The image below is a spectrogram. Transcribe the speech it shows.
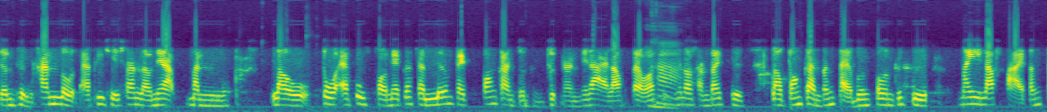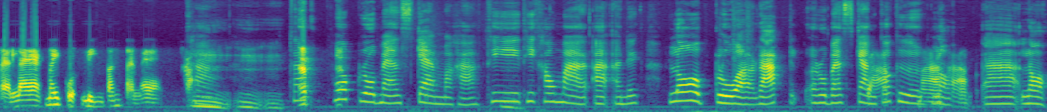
จนถึงขั้นโหลดแอปพลิเคชันแล้วเนี่ย มัน เราตัวแอปพลิเคชันเนี่ยก็จะเริ่มไปป้องกันจนถึงจุดนั้นไม่ได้แล้ว แต่ว่าค่ะสิ่งที่เราทำได้คือ เราป้องกันตั้งแต่เบื้องต้นก็คือ ไม่รับสายตั้งแต่แรก ไม่กดลิงก์ตั้งแต่แรกค่ะค่ะอืมอืมอืมถ้าแอปพวกโรแมนต์แกมอะคะที่อืมที่เข้ามาอะอันนี้โลภกลัวรักโรแมนต์แกมรักก็คือมาหลอกครับอ่าหลอก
